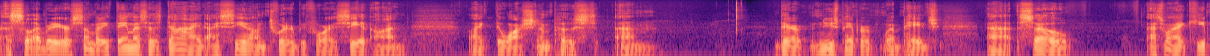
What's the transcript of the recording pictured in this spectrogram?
a celebrity or somebody famous has died, I see it on Twitter before I see it on like the Washington Post, um, their newspaper webpage. Uh, so that's why I keep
